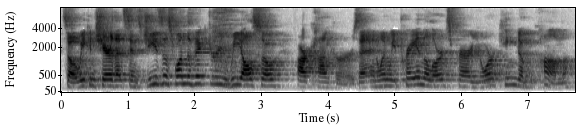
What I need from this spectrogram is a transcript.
So we can share that since Jesus won the victory, we also are conquerors. And when we pray in the Lord's Prayer, Your kingdom come,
